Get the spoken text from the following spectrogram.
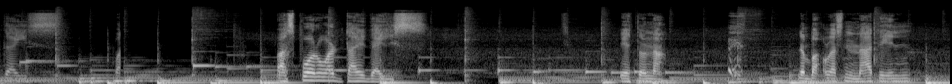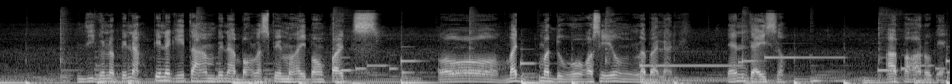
guys. Fast forward tayo, guys. Ito na. Nabaklas na natin. Hindi ko na pinak pinakita ang binabaklas pa mga ibang parts. Oh, mad madugo kasi yung labanan. Yan, guys, oh. Apakaruget.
